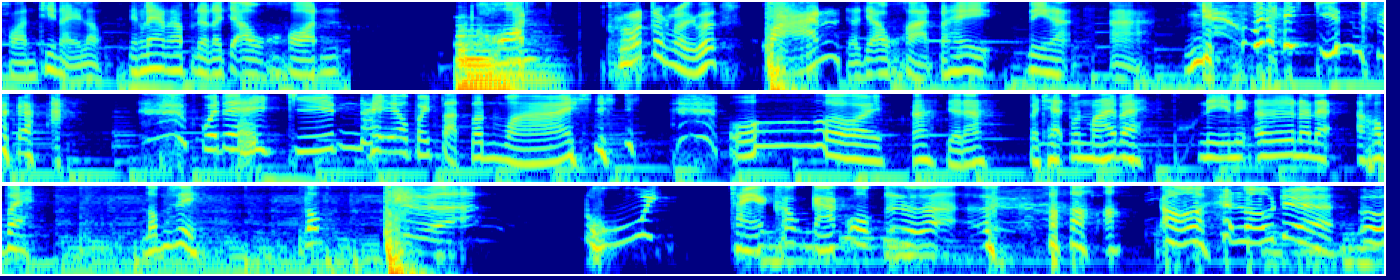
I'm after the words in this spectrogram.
ค้อนที่ไหนเราอย่างแรกครับเดี๋ยวเราจะเอาค้อนค้อนค้อนตรงไหนวะขวานเดี๋ยวจะเอาขวานไปให้นี่ฮะอ่าไม่ได้กินไม่ได้ให้กินให้เอาไปตัดต้นไม้ โอ้ยอะเดี๋ยวนะ ไปแทะต้นไม้ไป นี่นี่เออนั่นแหละเอาเข้าไปล้มสิล้มเออโอ้ยแทงเข้ากลางอกเอออ๋อ hello there โอ้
